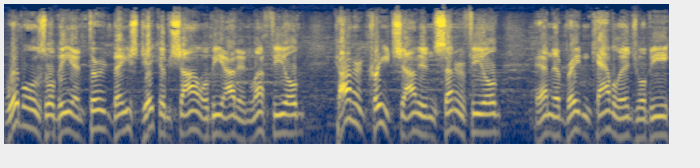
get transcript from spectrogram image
Wibbles will be at third base. Jacob Shaw will be out in left field. Connor Creech out in center field. And Braden Cavillage will be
